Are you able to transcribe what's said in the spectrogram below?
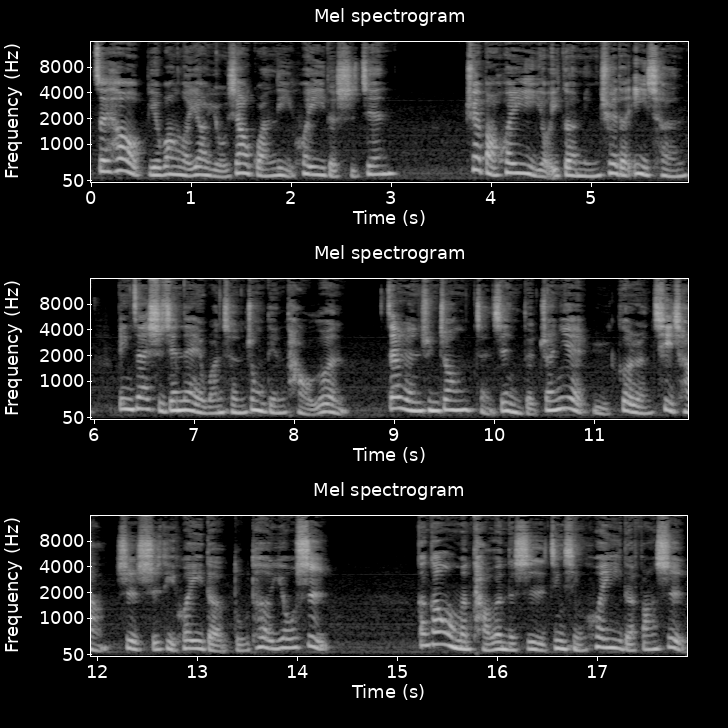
最后，别忘了要有效管理会议的时间，确保会议有一个明确的议程，并在时间内完成重点讨论。在人群中展现你的专业与个人气场，是实体会议的独特优势。刚刚我们讨论的是进行会议的方式，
